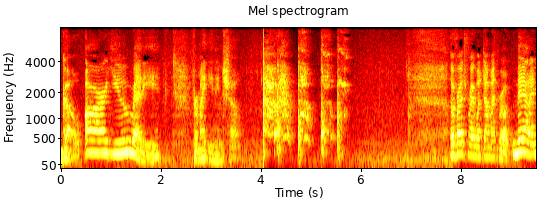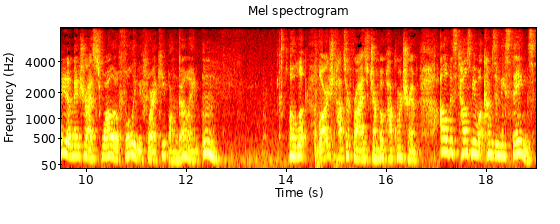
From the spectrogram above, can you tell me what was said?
go. Are you ready for my eating show? the french fry went down my throat. Man, I need to make sure I swallow fully before I keep on going. Mm. Oh look, large tots or fries, jumbo popcorn shrimp. Oh, this tells me what comes in these things.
